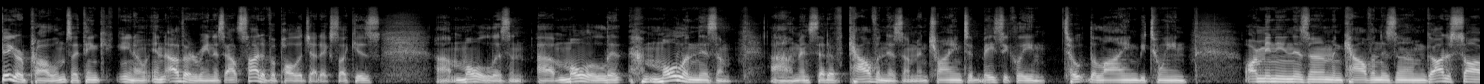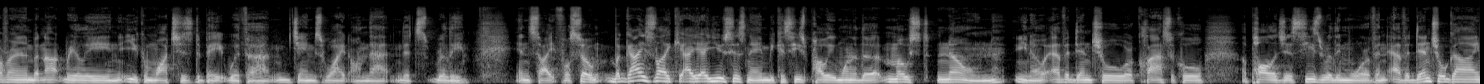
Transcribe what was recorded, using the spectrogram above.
bigger problems, I think, you know, in other arenas outside of apologetics, like his uh, Molinism, uh, Molinism um, instead of Calvinism, and trying to basically tote the line between Arminianism and Calvinism. God is sovereign, but not really. And you can watch his debate with uh, James White on that. That's really insightful. So, but guys like I, I, use his name because he's probably one of the most known, you know, evidential or classical apologists. He's really more of an evidential guy.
